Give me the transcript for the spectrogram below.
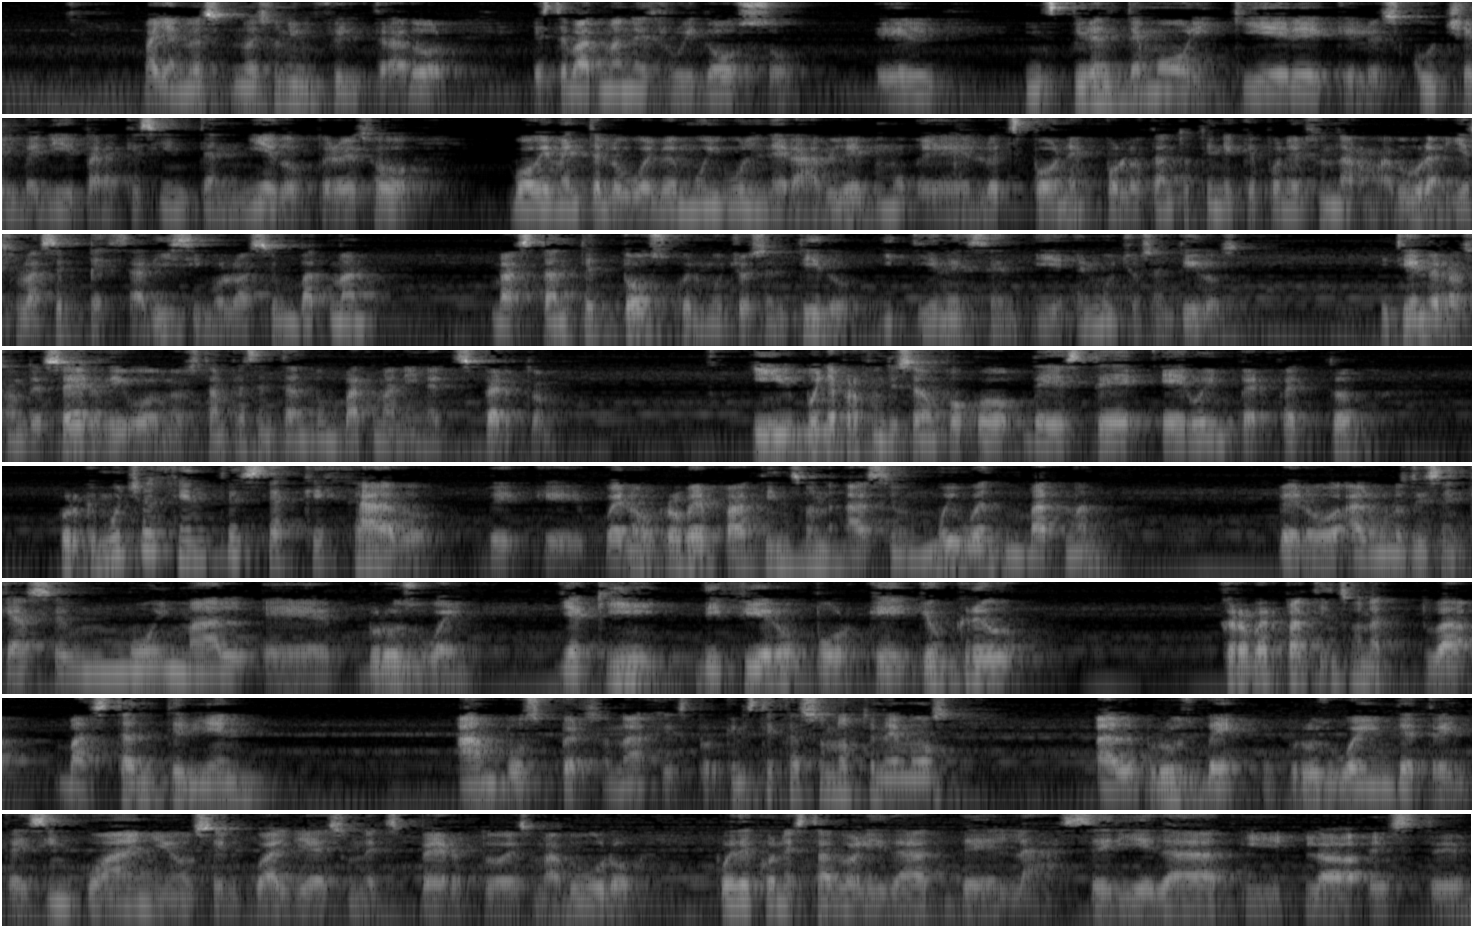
vaya, no es, no es un infiltrador. Este Batman es ruidoso, él inspira el temor y quiere que lo escuchen venir para que sientan miedo, pero eso obviamente lo vuelve muy vulnerable, eh, lo expone, por lo tanto tiene que ponerse una armadura y eso lo hace pesadísimo, lo hace un Batman bastante tosco en muchos sentidos y tiene en muchos sentidos. Y tiene razón de ser, digo, nos están presentando un Batman inexperto. Y voy a profundizar un poco de este héroe imperfecto, porque mucha gente se ha quejado de que, bueno, Robert Pattinson hace un muy buen Batman, pero algunos dicen que hace un muy mal eh, Bruce Wayne. Y aquí difiero porque yo creo que Robert Pattinson actúa bastante bien ambos personajes, porque en este caso no tenemos al Bruce, Wayne de 35 años, el cual ya es un experto, es maduro, puede con esta dualidad de la seriedad y la, este,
